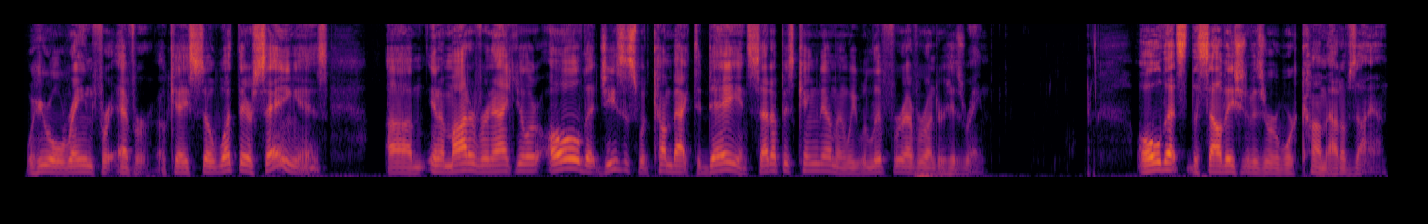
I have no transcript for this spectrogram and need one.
where he will reign forever. Okay, so what they're saying is, um, in a modern vernacular, oh, that Jesus would come back today and set up his kingdom and we would live forever under his reign. Oh, that's the salvation of Israel will come out of Zion.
